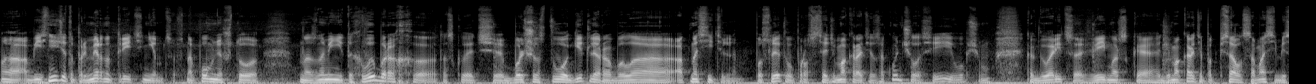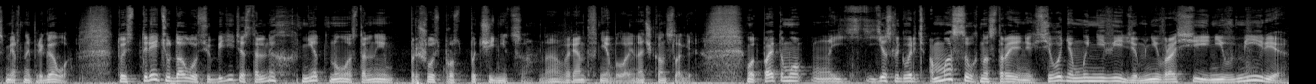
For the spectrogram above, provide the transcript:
объяснить это примерно трети немцев. Напомню, что на знаменитых выборах, э, так сказать, большинство Гитлера было относительным. После этого просто вся демократия закончилась, и, в общем, как говорится, веймарская демократия подписала сама себе смертный приговор. То есть треть удалось убедить, остальных нет, но остальным пришлось просто подчиниться. Да, вариантов не было, иначе концлагерь. Вот, поэтому, если говорить о массовых настроениях, сегодня мы не видим ни в России, ни в мире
